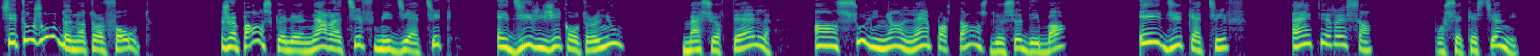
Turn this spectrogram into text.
C'est toujours de notre faute. Je pense que le narratif médiatique est dirigé contre nous, m'assure-t-elle en soulignant l'importance de ce débat éducatif intéressant pour se questionner.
